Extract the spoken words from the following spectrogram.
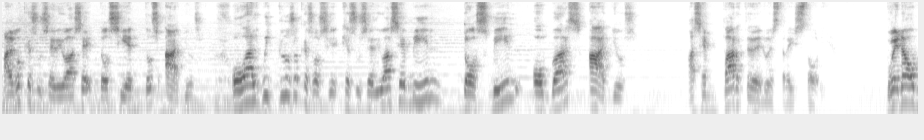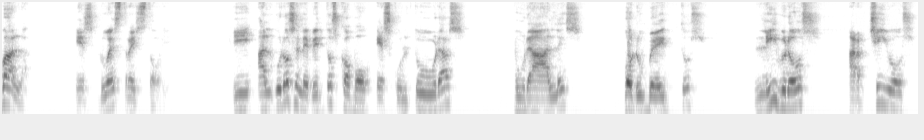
algo que sucedió hace 200 años, o algo incluso que, que sucedió hace mil, dos mil o más años, hacen parte de nuestra historia. Buena o mala, es nuestra historia. Y algunos elementos como esculturas, murales, monumentos, libros, archivos,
